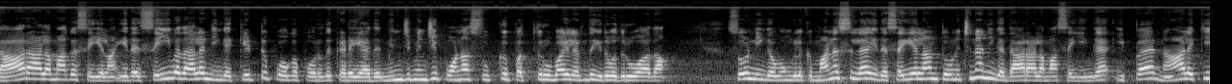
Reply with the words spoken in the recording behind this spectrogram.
தாராளமாக செய்யலாம். இதை செய்வதால் நீங்கள் கெட்டு போக போகிறது கிடையாது. மிஞ்சி மிஞ்சி போனால் சுக்கு பத்து ரூபாயிலேருந்து இருபது ரூபா தான். ஸோ நீங்கள் உங்களுக்கு மனசில் இதை செய்யலாம்னு தோணுச்சுன்னா நீங்கள் தாராளமாக செய்யுங்க. இப்போ நாளைக்கு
